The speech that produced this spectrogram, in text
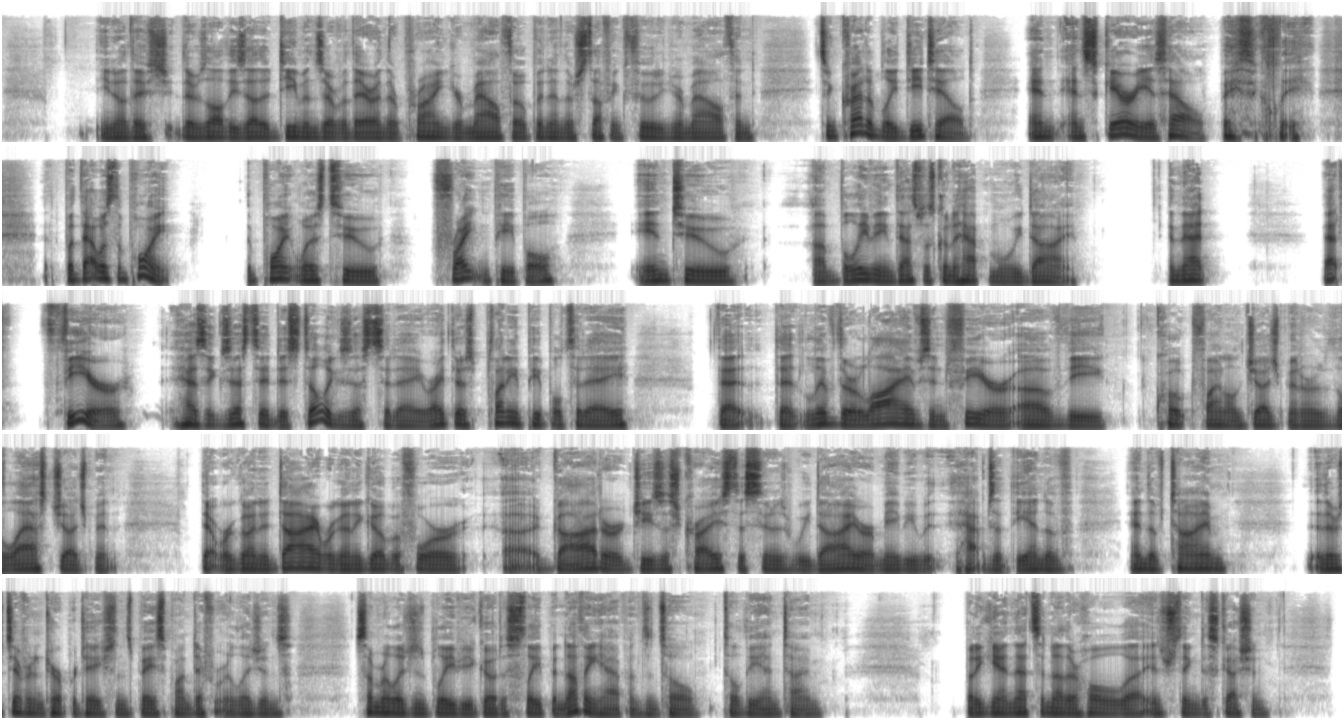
you know there's there's all these other demons over there and they're prying your mouth open and they're stuffing food in your mouth and it's incredibly detailed and and scary as hell basically but that was the point the point was to frighten people into uh, believing that's what's going to happen when we die and that that fear has existed, it still exists today, right? There's plenty of people today that that live their lives in fear of the quote final judgment or the last judgment that we're going to die, we're going to go before uh, God or Jesus Christ as soon as we die, or maybe it happens at the end of end of time. There's different interpretations based upon different religions. Some religions believe you go to sleep and nothing happens until until the end time. But again, that's another whole uh, interesting discussion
